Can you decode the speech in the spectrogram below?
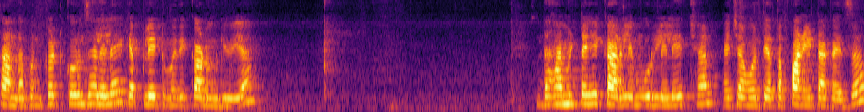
कांदा पण कट करून झालेला आहे एका प्लेटमध्ये काढून घेऊया. दहा मिनटं हे कारले मुरलेले आहेत छान. ह्याच्यावरती आता पाणी टाकायचं.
